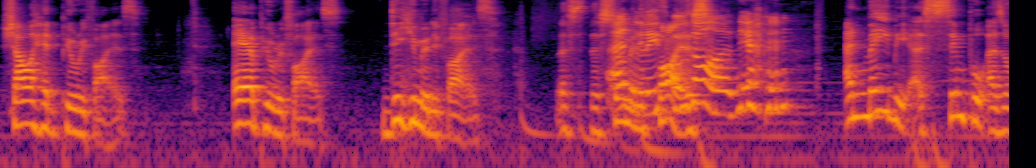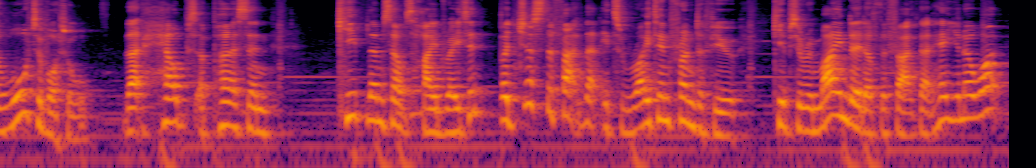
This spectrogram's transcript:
shower head purifiers, air purifiers, dehumidifiers. There's, there's so and many the fires. goes on, yeah. And maybe as simple as a water bottle that helps a person keep themselves hydrated, but just the fact that it's right in front of you keeps you reminded of the fact that, hey, you know what?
